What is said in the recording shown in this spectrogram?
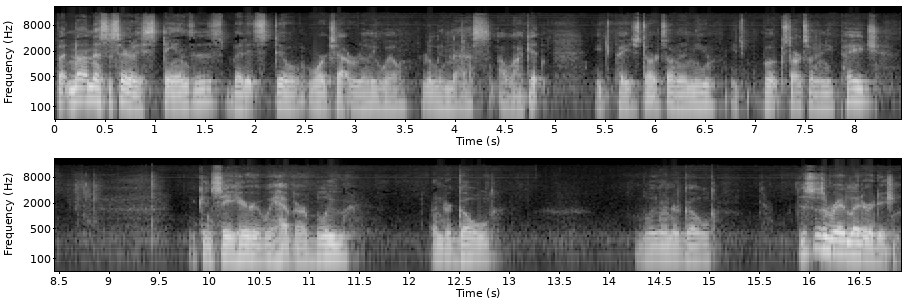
but not necessarily stanzas, but it still works out really well. Really nice. I like it. Each page starts on a new. Each book starts on a new page. You can see here we have our blue under gold. Blue under gold. This is a red letter edition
